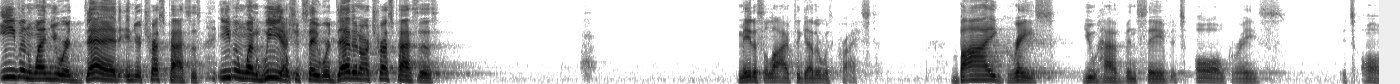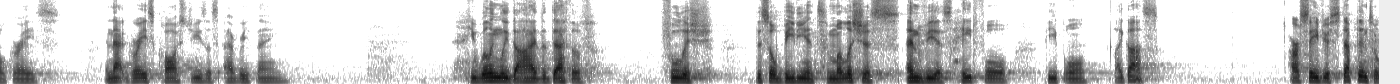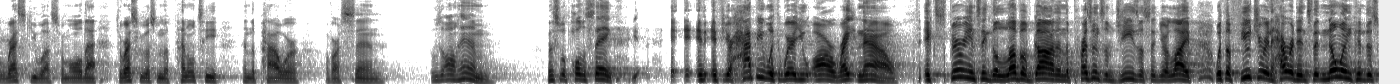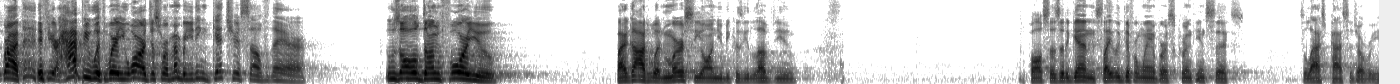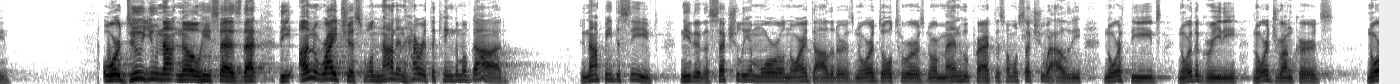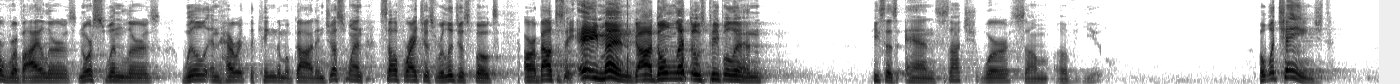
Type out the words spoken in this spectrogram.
even when you were dead in your trespasses, even when we, I should say, were dead in our trespasses, made us alive together with Christ. By grace, you have been saved. It's all grace. It's all grace. And that grace cost Jesus everything. He willingly died the death of foolish, disobedient, malicious, envious, hateful people like us. Our Savior stepped in to rescue us from all that, to rescue us from the penalty and the power of our sin. It was all Him. This is what Paul is saying. If you're happy with where you are right now, experiencing the love of God and the presence of Jesus in your life with a future inheritance that no one can describe, if you're happy with where you are, just remember you didn't get yourself there. It was all done for you by a God who had mercy on you because he loved you. Paul says it again, slightly different way in 1 Corinthians 6. It's the last passage I'll read. Or do you not know, he says, that the unrighteous will not inherit the kingdom of God? Do not be deceived. Neither the sexually immoral, nor idolaters, nor adulterers, nor men who practice homosexuality, nor thieves, nor the greedy, nor drunkards, nor revilers, nor swindlers will inherit the kingdom of God. And just when self righteous religious folks are about to say, Amen, God, don't let those people in, he says, And such were some of you. But what changed?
